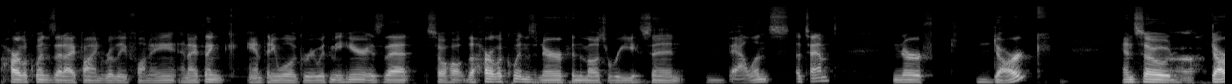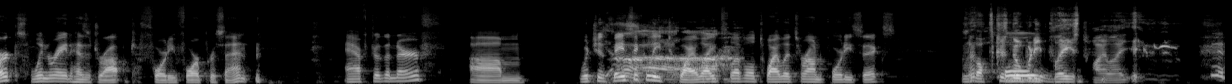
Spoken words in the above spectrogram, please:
Harlequins that I find really funny, and I think Anthony will agree with me here. Is that so? The Harlequins nerf in the most recent balance attempt nerfed Dark, and so Uh, Dark's win rate has dropped to 44% after the nerf, um, which is basically Twilight's level. Twilight's around 46. So That's because nobody plays Twilight. eh,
